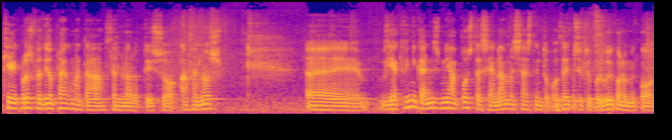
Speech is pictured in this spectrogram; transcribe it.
Κύριε εκπρόσωπε, δύο πράγματα θέλω να ρωτήσω. Αφενός, ε, διακρίνει κανείς μια απόσταση ανάμεσα στην τοποθέτηση του Υπουργού Οικονομικών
